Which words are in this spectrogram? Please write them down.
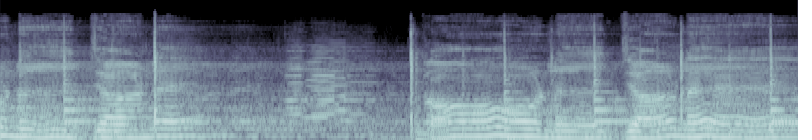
ਕੌਣ ਜਾਣੇ? ਕੌਣ ਜਾਣੇ?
